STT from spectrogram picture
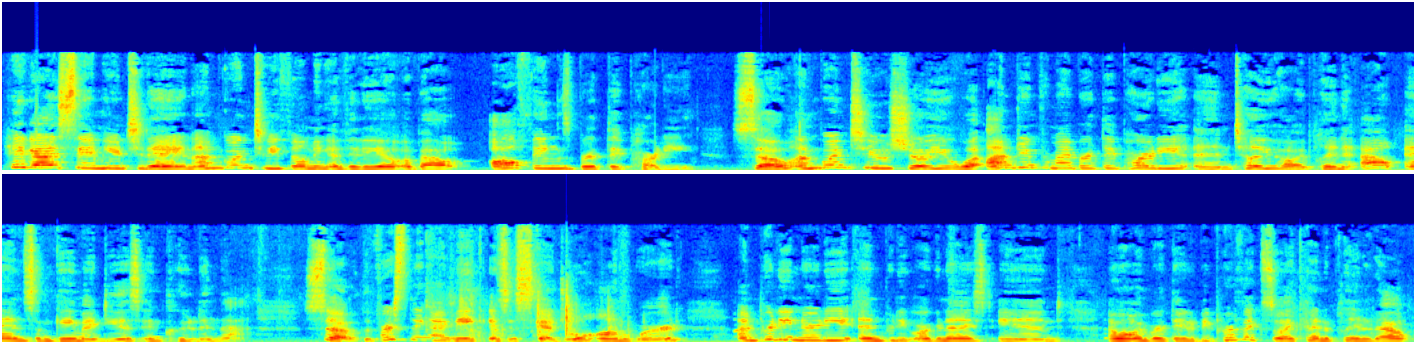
Hey guys, Sam here today and I'm going to be filming a video about all things birthday party. So I'm going to show you what I'm doing for my birthday party and tell you how I plan it out and some game ideas included in that. So the first thing I make is a schedule on Word. I'm pretty nerdy and pretty organized and I want my birthday to be perfect so I kind of plan it out.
